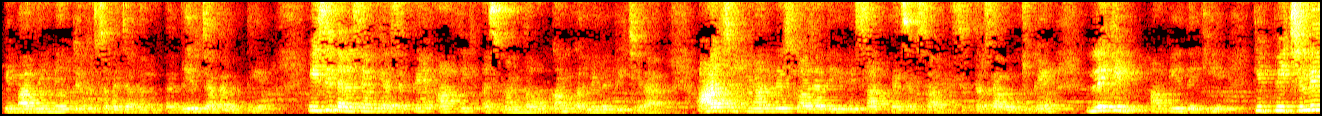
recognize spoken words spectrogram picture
के बाद निर्णय होते हैं तो समय ज़्यादा लगता है, देर ज़्यादा लगती है। इसी तरह से हम कह सकते हैं, आर्थिक असमानता को कम करने में पीछे रहा आज हमारे देश को आज़ादी मिली सात पैंसठ साल, सत्तर साल हो चुके हैं, लेकिन आप ये देखिए कि पिछले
